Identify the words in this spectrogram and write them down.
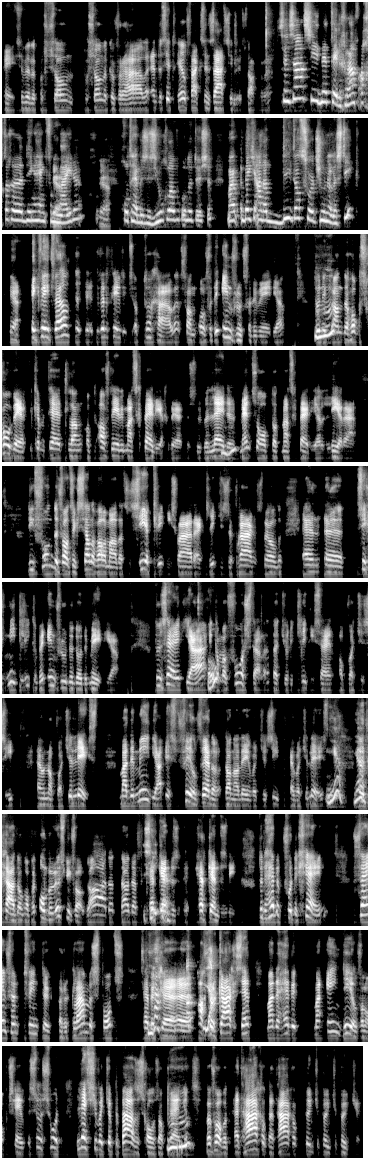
Nee, ze willen persoon, persoonlijke verhalen. En er zit heel vaak sensatielust achter. Hè? Sensatie, net telegraafachtige dingen, Henk van Ja. de Meijden. Ja. God hebben ze ziel, geloof ik, ondertussen. Maar een beetje aan dat, die, dat soort journalistiek. Ja, ik weet wel, daar wil ik even iets op terughalen, van over de invloed van de media. Toen Mhm. ik aan de hogeschool werkte, ik heb een tijd lang op de afdeling maatschappijleer gewerkt. Dus we leiden Mhm. mensen op tot maatschappijleraar. Die vonden van zichzelf allemaal dat ze zeer kritisch waren en kritische vragen stelden. En eh, zich niet lieten beïnvloeden door de media. Toen zei ik, ja, ik Oh. kan me voorstellen dat jullie kritisch zijn op wat je ziet en op wat je leest. Maar de media is veel verder dan alleen wat je ziet en wat je leest. Ja, ja. Het gaat ook op een onbewust niveau. Ja, dat, nou, dat herkenden ze, herkenden ze niet. Toen heb ik voor de gein 25 reclamespots heb Ja. ik, eh, eh, achter Ja. elkaar gezet. Maar daar heb ik maar één deel van opgeschreven. Dus Zo'n soort lesje wat je op de basisschool zou krijgen. Mhm. Bijvoorbeeld, het hagelt, het hagelt, puntje, puntje, puntje.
